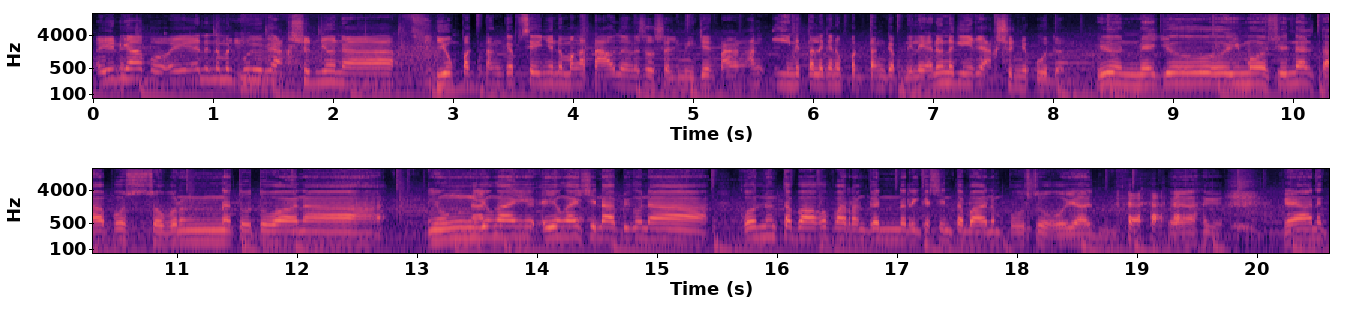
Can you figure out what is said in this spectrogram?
Ayun nga po, eh, ano naman po yung reaction nyo na yung pagtanggap sa inyo ng mga tao lang sa social media, parang ang init talaga ng pagtanggap nila. Anong naging reaction nyo po doon? Yun, medyo emotional tapos sobrang natutuwa na yung yung nga yung nga yung sinabi ko na kung nung taba ko parang ganun na rin kasi taba ng puso ko yan. kaya kaya nag,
